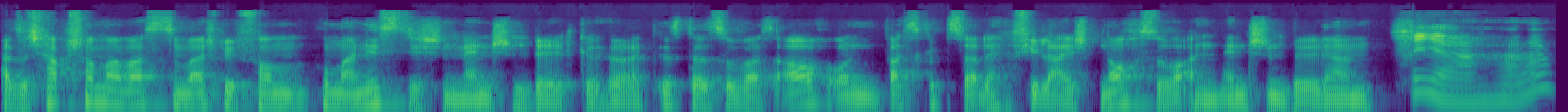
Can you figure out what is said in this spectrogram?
Also ich habe schon mal was zum Beispiel vom humanistischen Menschenbild gehört. Ist das sowas auch? Und was gibt's da denn vielleicht noch so an Menschenbildern? Ja,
